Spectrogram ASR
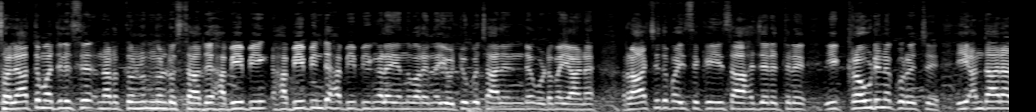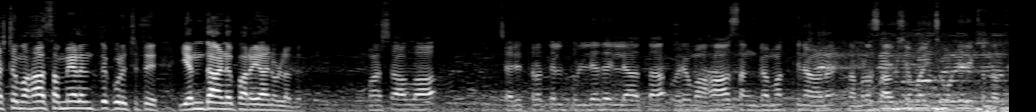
സ്വലാത്ത് മജ്ലിസ് നടത്തുന്നുണ്ട് ഉസ്താദ്. ഹബീബി ഹബീബിന്റെ ഹബീബിങ്ങളെ എന്ന് പറയുന്ന യൂട്യൂബ് ചാനലിന്റെ ഉടമയാണ് റാഷിദ് ഫൈസിക്ക് ഈ സാഹചര്യത്തിൽ ഈ ക്രൗഡിനെ കുറിച്ച് ഈ അന്താരാഷ്ട്ര മഹാസമ്മേളനത്തെ കുറിച്ചിട്ട് എന്താണ് പറയാനുള്ളത്? ചരിത്രത്തിൽ തുല്യതയില്ലാത്ത ഒരു മഹാസംഗമത്തിനാണ് നമ്മൾ സാക്ഷ്യം വഹിച്ചുകൊണ്ടിരിക്കുന്നത്.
